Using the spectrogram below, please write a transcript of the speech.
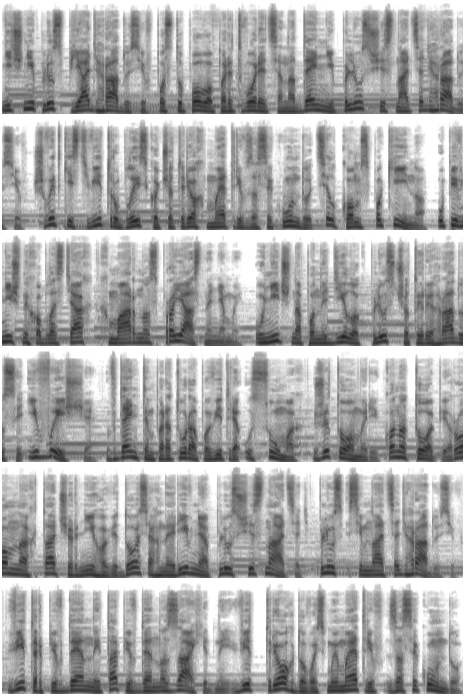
Нічні плюс 5 градусів поступово перетворяться на денні плюс 16 градусів. Швидкість вітру близько 4 метрів за секунду, цілком спокійно. У північних областях хмарно з проясненнями. У ніч на понеділок плюс 4 градуси і вище. Вдень температура повітря у Сумах, Житомирі, Конотопі, Ромнах та Чернігові досягне рівня плюс 16, плюс 17 градусів. Вітер південний та південно-західний від 3 до 8 метрів за секунду.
